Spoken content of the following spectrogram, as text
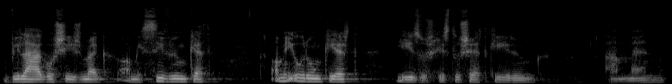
világosítsd meg a mi szívünket, ami Urunkért, Jézus Krisztusért kérünk. Amen.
